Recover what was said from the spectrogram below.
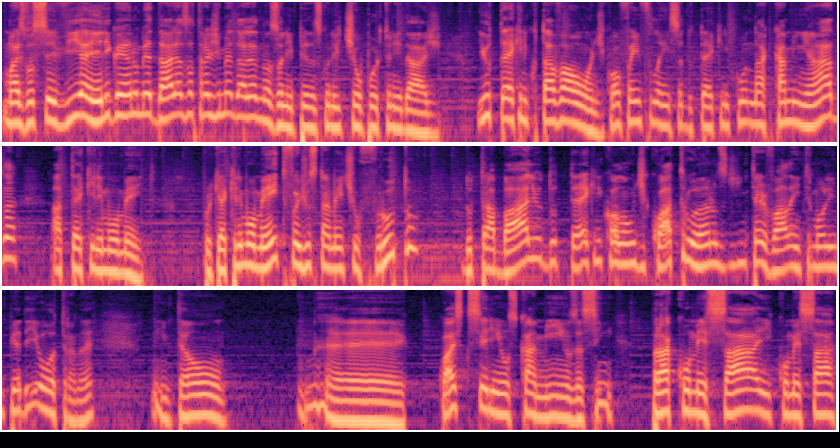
Mas você via ele ganhando medalhas atrás de medalhas nas Olimpíadas quando ele tinha oportunidade. E o técnico estava onde? Qual foi a influência do técnico na caminhada até aquele momento? Porque aquele momento foi justamente o fruto do trabalho do técnico ao longo de quatro anos de intervalo entre uma Olimpíada e outra, né? Então, é, quais que seriam os caminhos assim para começar e começar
